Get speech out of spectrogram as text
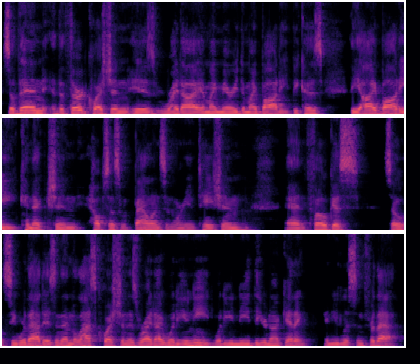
So then the third question is right eye, am I married to my body? Because the eye body connection helps us with balance and orientation and focus. So see where that is. And then the last question is right eye, what do you need? What do you need that you're not getting? And you listen for that.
